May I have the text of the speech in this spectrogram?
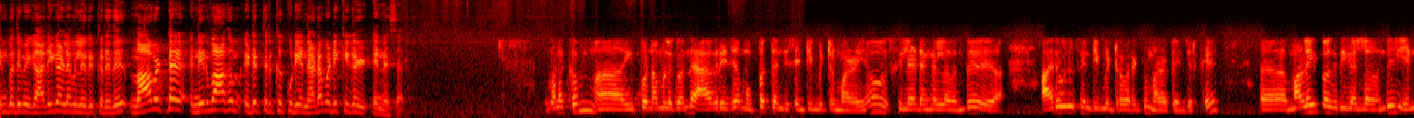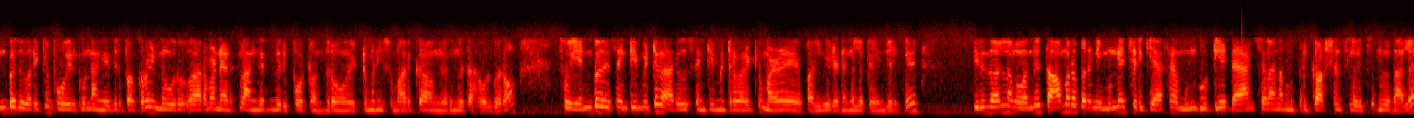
என்பது மிக அதிக அளவில் இருக்கிறது. மாவட்ட நிர்வாகம் எடுத்திருக்கக்கூடிய நடவடிக்கைகள் என்ன சார்? வணக்கம். இப்போ நம்மளுக்கு வந்து ஆவரேஜா முப்பத்தஞ்சு சென்டிமீட்டர் மழையும் சில இடங்கள்ல வந்து அறுபது சென்டிமீட்டர் வரைக்கும் மழை பெஞ்சிருக்கு. மலைப்பகுதிகளில் வந்து எண்பது வரைக்கும் போயிருக்கும் நாங்கள் எதிர்பார்க்குறோம். இன்னும் ஒரு அரை மணி நேரத்தில் அங்கேருந்து ரிப்போர்ட் வந்துரும். எட்டு மணி சுமாருக்கு அங்கேருந்து தகவல் வரும். ஸோ எண்பது சென்டிமீட்டர் அறுபது சென்டிமீட்டர் வரைக்கும் மழை பல்வேறு இடங்களில் பெஞ்சிருக்கு. இருந்தாலும் நம்ம வந்து தாமிரபரணி முன்னெச்சரிக்கையாக முன்கூட்டியே டேம்ஸ் எல்லாம் நம்ம ப்ரிகாஷன்ஸ்ல வச்சிருந்ததுனால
